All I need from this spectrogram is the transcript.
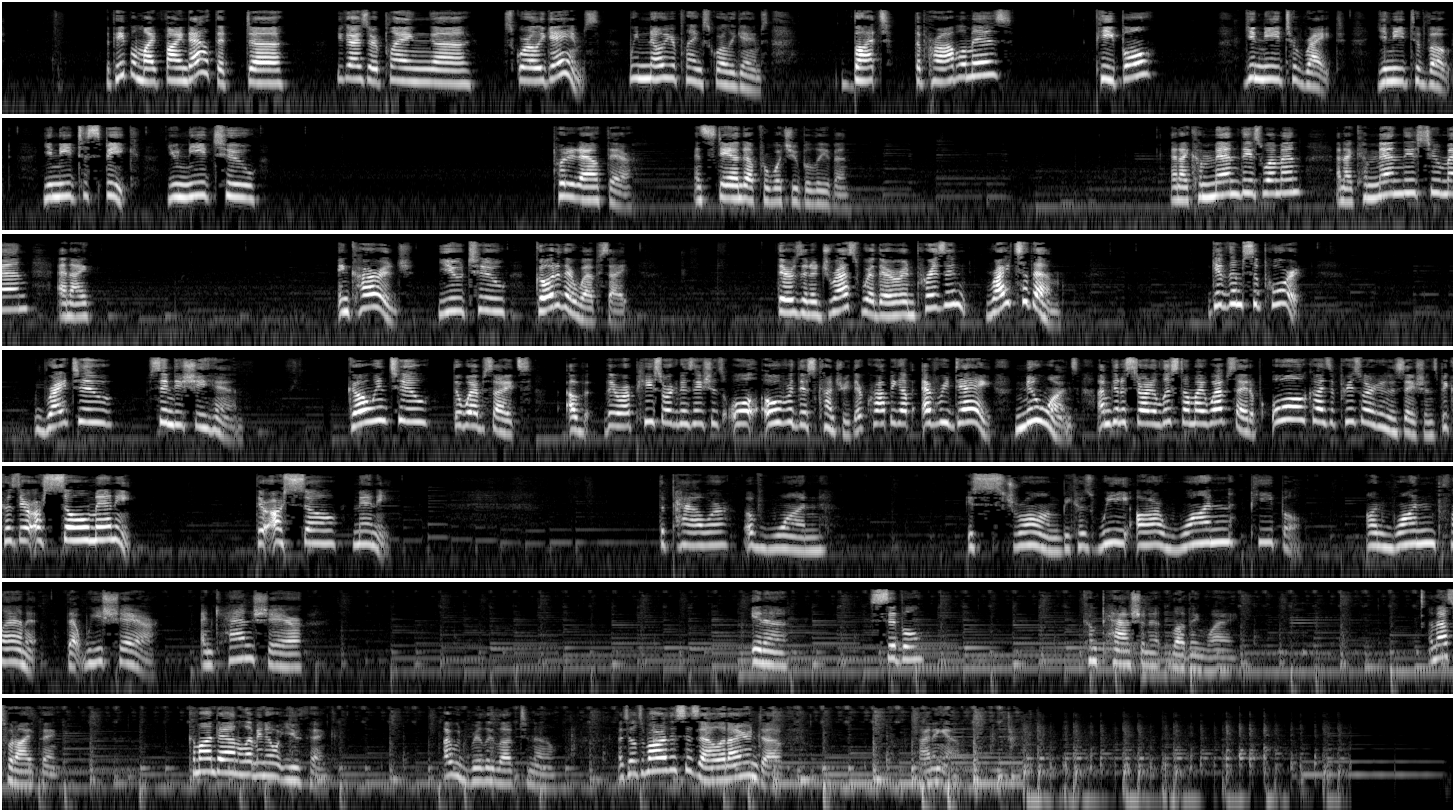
the people might find out that uh, you guys are playing uh, squirrely games. We know you're playing squirrely games. But the problem is, people, you need to write. You need to vote. You need to speak. You need to put it out there and stand up for what you believe in. And I commend these women and I commend these two men and I encourage you to go to their website. There's an address where they're in prison. Write to them. Give them support. Write to Cindy Sheehan. Go into the websites of there are peace organizations all over this country. They're cropping up every day, new ones. I'm going to start a list on my website of all kinds of peace organizations because there are so many. There are so many. The power of one is strong because we are one people on one planet that we share and can share in a civil, compassionate, loving way. And that's what I think. Come on down and let me know what you think. I would really love to know. Until tomorrow, this is Elle at Iron Dove, signing out.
